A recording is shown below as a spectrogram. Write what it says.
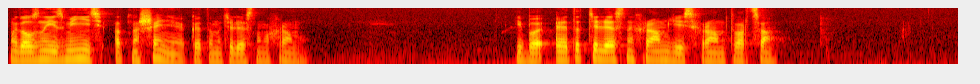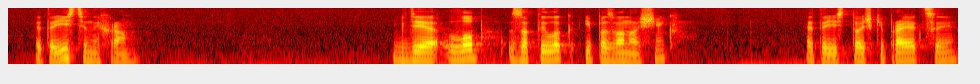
Мы должны изменить отношение к этому телесному храму ибо этот телесный храм есть храм Творца. Это истинный храм, где лоб, затылок и позвоночник – это есть точки проекции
